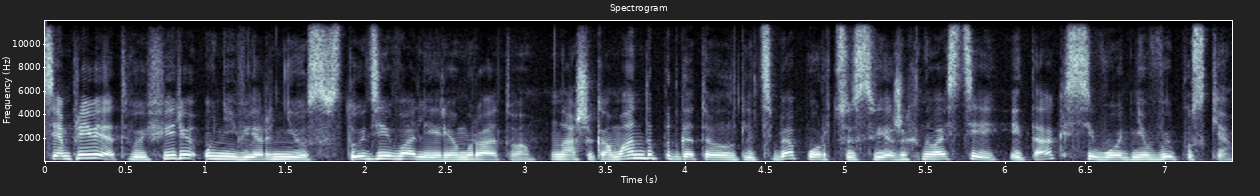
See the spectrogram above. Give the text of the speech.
Всем привет! В эфире «Универ News» в студии Валерия Муратова. Наша команда подготовила для тебя порцию свежих новостей. Итак, сегодня в выпуске.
